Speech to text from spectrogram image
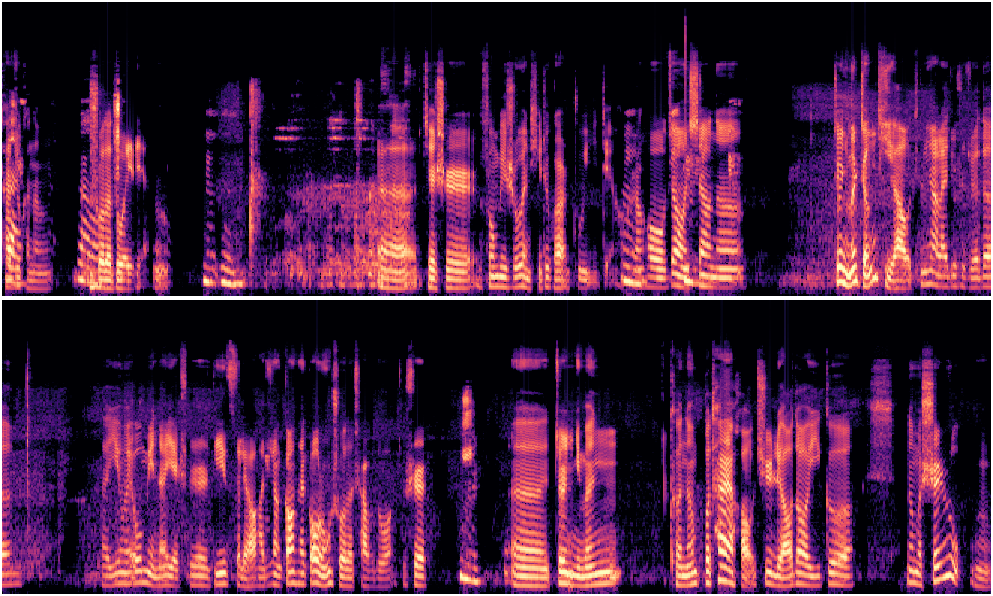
他就可能说的多一点，嗯嗯嗯。呃，这是封闭式问题这块注意一点啊。然后再往下呢，就你们整体啊，我听下来就是觉得，呃，因为欧敏呢也是第一次聊哈，就像刚才高荣说的差不多，就是，嗯，呃，就是你们。可能不太好去聊到一个那么深入，嗯，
